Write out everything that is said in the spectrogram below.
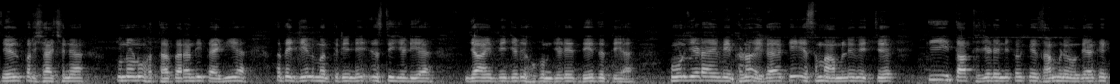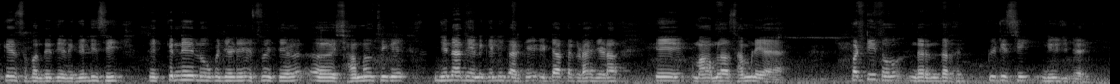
ਜੇਲ੍ਹ ਪ੍ਰਸ਼ਾਸਨ ਆ ਉਹਨਾਂ ਨੂੰ ਹੱਥਾਂ ਪੈਰਾਂ ਦੀ ਪੈ ਗਈ ਆ ਅਤੇ ਜੇਲ੍ਹ ਮੰਤਰੀ ਨੇ ਇਸ ਦੀ ਜਿਹੜੀ ਆ ਜਾਂਚ ਦੇ ਜਿਹੜੇ ਹੁਕਮ ਜਿਹੜੇ ਦੇ ਦਿੱਤੇ ਆ। ਹੁਣ ਜਿਹੜਾ ਇਹ ਵੇਖਣਾ ਹੋਏਗਾ ਕਿ ਇਸ ਮਾਮਲੇ ਵਿੱਚ ਕੀ ਤੱਥ ਜਿਹੜੇ ਨਿਕਲ ਕੇ ਸਾਹਮਣੇ ਆਉਂਦੇ ਆ ਕਿ ਕਿਸ ਬੰਦੇ ਦੀ ਅਣਗਹਿਲੀ ਸੀ ਤੇ ਕਿੰਨੇ ਲੋਕ ਜਿਹੜੇ ਇਸ ਵਿੱਚ ਅ, ਸ਼ਾਮਲ ਸੀਗੇ ਜਿਨ੍ਹਾਂ ਦੀ ਅਣਗਹਿਲੀ ਕਰਕੇ ਏਡਾ ਤਕੜਾ ਜਿਹੜਾ ਇਹ ਮਾਮਲਾ ਸਾਹਮਣੇ ਆਇਆ। ਪੱਟੀ ਤੋਂ Narinder Singh PTC news desk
